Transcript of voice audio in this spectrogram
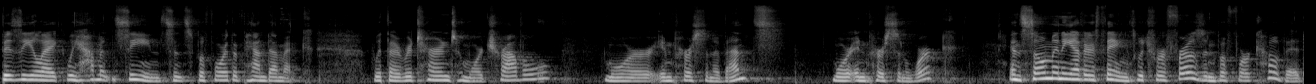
Busy like we haven't seen since before the pandemic, with a return to more travel more in person events, more in person work, and so many other things which were frozen before COVID.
